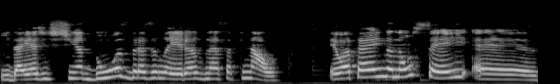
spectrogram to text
E daí a gente tinha duas brasileiras nessa final. Eu até ainda não sei é,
